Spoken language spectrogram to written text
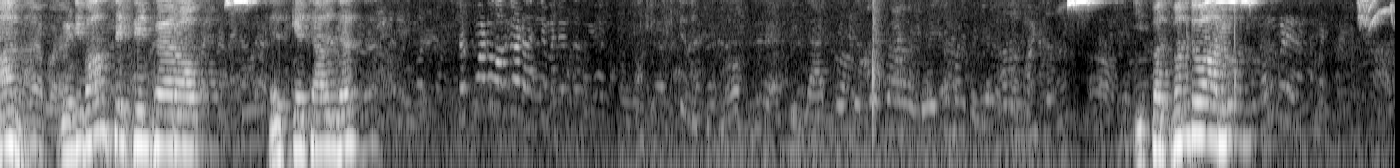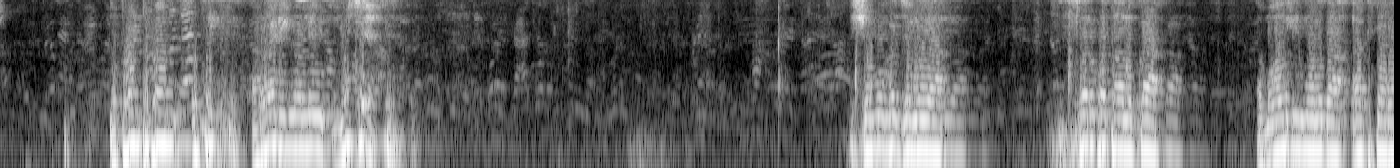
ಆರು twenty one six in favour of S K Challengers ಇಪ್ಪತ್ತೊಂದು ಆರು ಟ್ವೆಂಟಿ ಒನ್ ಸಿಕ್ಸ್ ರೈಡಿಂಗ್ ನಲ್ಲಿ ವಿಜೇತ್ ಶಿವಮೊಗ್ಗ ಜಿಲ್ಲೆಯ ಸೊರಬ ತಾಲೂಕಾ ಮಾವಲಿ ಮೂಲದ ಆಟಗಾರ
